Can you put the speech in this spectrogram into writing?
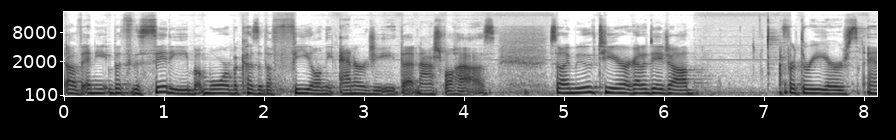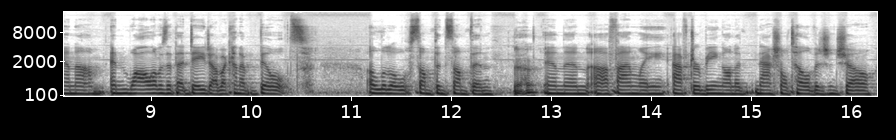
of any but the city, but more because of the feel and the energy that Nashville has. So I moved here, I got a day job for three years, and um, and while I was at that day job, I kind of built a little something something, and then uh, finally, after being on a national television show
